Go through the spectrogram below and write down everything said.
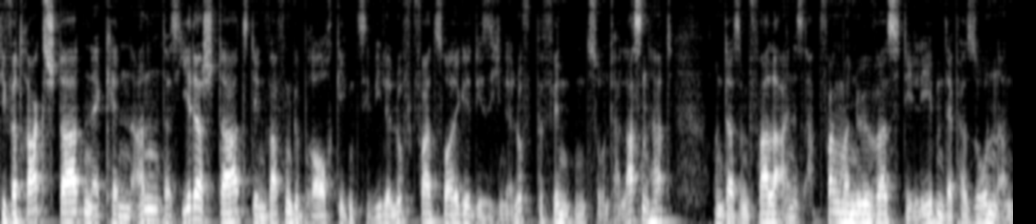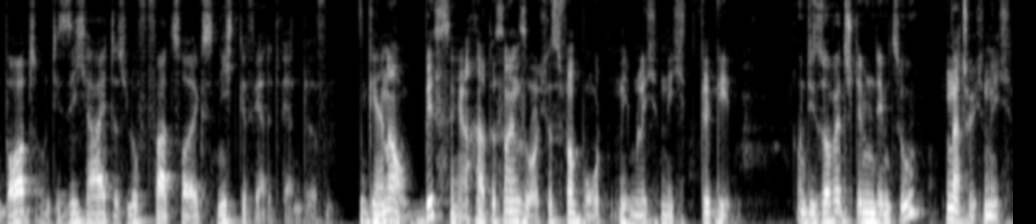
die Vertragsstaaten erkennen an, dass jeder Staat den Waffengebrauch gegen zivile Luftfahrzeuge, die sich in der Luft befinden, zu unterlassen hat und dass im Falle eines Abfangmanövers die Leben der Personen an Bord und die Sicherheit des Luftfahrzeugs nicht gefährdet werden dürfen. Genau, bisher hat es ein solches Verbot nämlich nicht gegeben. Und die Sowjets stimmen dem zu? Natürlich nicht.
